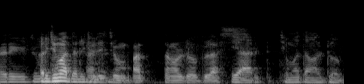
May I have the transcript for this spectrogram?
Hari Jumat. hari Jumat hari Jumat. Hari Jumat tanggal 12. Ya hari Jumat tanggal 12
